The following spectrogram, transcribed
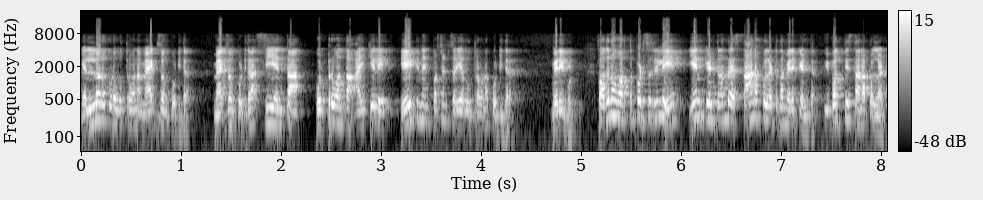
ಎಲ್ಲರೂ ಕೂಡ ಉತ್ತರವನ್ನು ಮ್ಯಾಕ್ಸಿಮಮ್ ಕೊಟ್ಟಿದ್ದಾರೆ. ಮ್ಯಾಕ್ಸಿಮಮ್ ಕೊಟ್ಟಿದ್ದಾರೆ. ಸಿ ಅಂತ ಕೊಟ್ಟಿರುವಂತ ಆಯ್ಕೆಯಲ್ಲಿ ಏಯ್ಟಿ ನೈನ್ ಪರ್ಸೆಂಟ್ ಸರಿಯಾದ ಉತ್ತರವನ್ನು ಕೊಟ್ಟಿದ್ದಾರೆ. ವೆರಿ ಗುಡ್ ಸೊ ಅದನ್ನು ಹೊರತುಪಡಿಸಿದಲ್ಲಿ ಏನ್ ಕೇಳ್ತಾರೆ ಅಂದ್ರೆ ಸ್ಥಾನ ಪಲ್ಲಟದ ಮೇಲೆ ಕೇಳ್ತಾರೆ. ವಿಭಕ್ತಿ ಸ್ಥಾನ ಪಲ್ಲಟ.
